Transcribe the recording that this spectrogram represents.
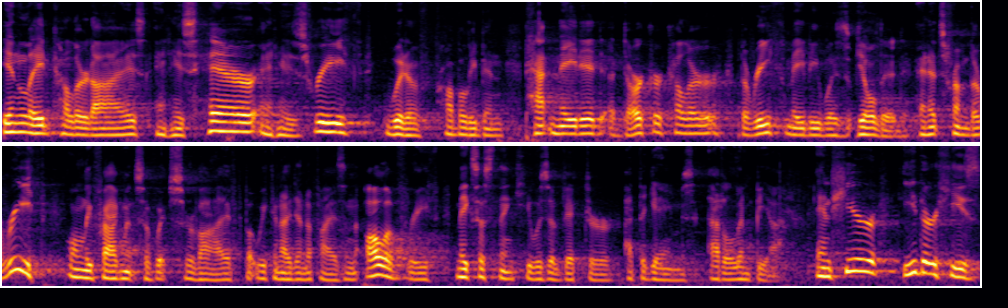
inlaid colored eyes, and his hair and his wreath would have probably been patinated, a darker color. The wreath maybe was gilded, and it's from the wreath, only fragments of which survive, but we can identify as an olive wreath, makes us think he was a victor at the Games at Olympia. And here, either he's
